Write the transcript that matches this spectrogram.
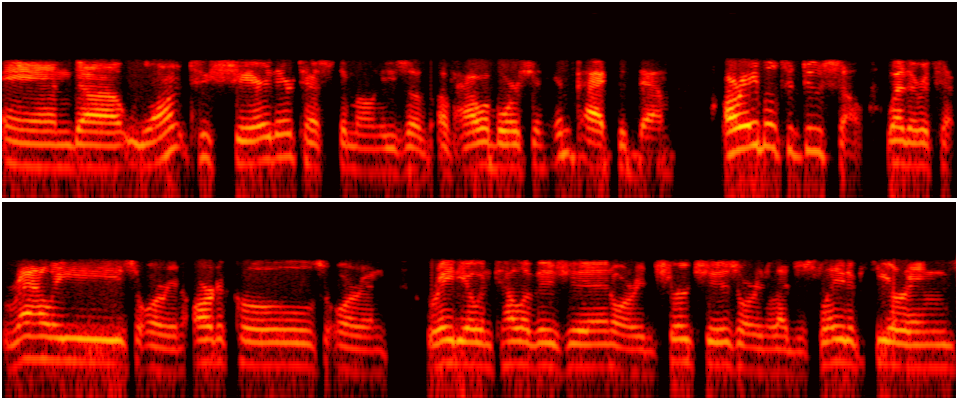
and uh, want to share their testimonies of, of how abortion impacted them are able to do so, whether it's at rallies or in articles or in radio and television or in churches or in legislative hearings.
